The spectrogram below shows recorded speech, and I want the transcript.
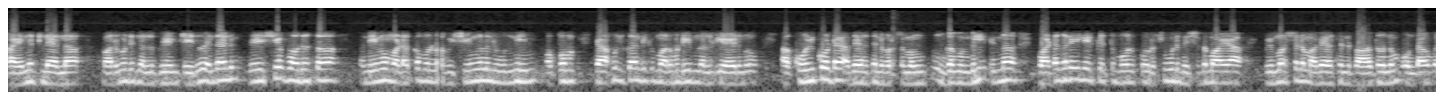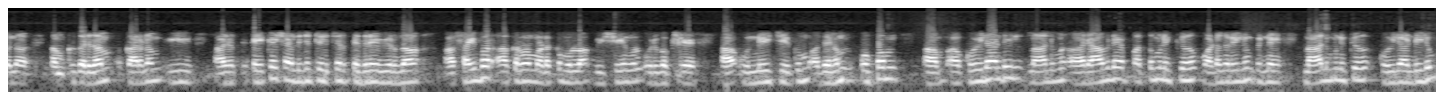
ഭയന്നിട്ടില്ല എന്ന മറുപടി നൽകുകയും ചെയ്തു. എന്തായാലും ദേശീയ പൗരത്വ നിയമം അടക്കമുള്ള വിഷയങ്ങളിൽ ഊന്നിയും ഒപ്പം രാഹുൽ ഗാന്ധിക്ക് മറുപടിയും നൽകിയായിരുന്നു കോഴിക്കോട്ടെ അദ്ദേഹത്തിന്റെ പ്രസംഗമെങ്കിൽ ഇന്ന് വടകരയിലേക്ക് എത്തുമ്പോൾ കുറച്ചുകൂടി നിശിതമായ വിമർശനം അദ്ദേഹത്തിന്റെ ഭാഗത്തു നിന്നും ഉണ്ടാകുമെന്ന് നമുക്ക് കരുതാം. കാരണം ഈ കെ കെ ശൈലജ ടീച്ചർക്കെതിരെ ഉയർന്ന സൈബർ ആക്രമണം അടക്കമുള്ള വിഷയങ്ങൾ ഒരുപക്ഷെ ഉന്നയിച്ചേക്കും. അദ്ദേഹം ഒപ്പം കൊയിലാണ്ടിയിൽ നാല് രാവിലെ പത്ത് മണിക്ക് വടകരയിലും പിന്നെ നാല് മണിക്ക് കൊയിലാണ്ടിയിലും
